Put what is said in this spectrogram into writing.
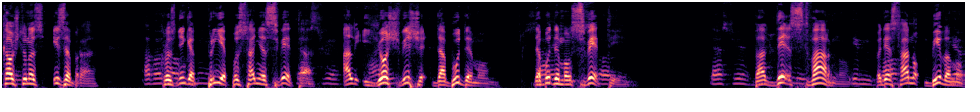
kao što nas izabra kroz njega prije postanja sveta, ali još više da budemo, da budemo sveti. Pa gdje stvarno, pa gdje stvarno bivamo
